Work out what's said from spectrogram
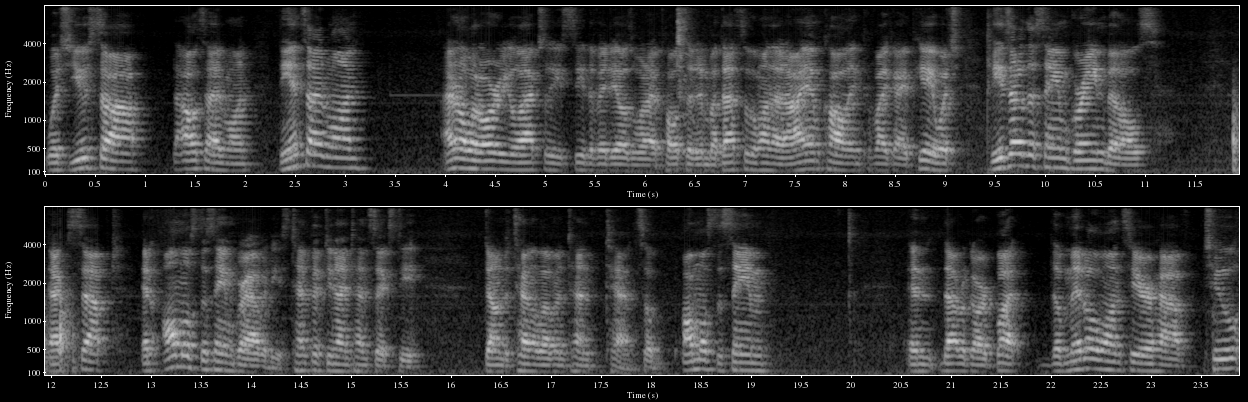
which you saw the outside one. The inside one, I don't know what order you'll actually see the videos what I posted in, but that's the one that I am calling Kveik IPA. Which these are the same grain bills, except and almost the same gravities 1059, 1060 down to 10, 11, 10, 10. So almost the same in that regard. But the middle ones here have two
